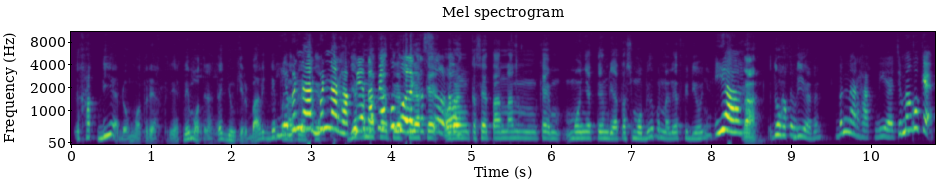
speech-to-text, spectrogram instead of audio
Hak dia dong mau teriak-teriak. Dia mau teriak-teriak jungkir balik. Dia Iya, pernah benar, teriak-teriak- benar, hak dia, pernah tapi aku boleh kayak kesel dong. orang kesetanan kayak monyet yang di atas mobil pernah lihat videonya? iya Nah, itu hak dia kan? benar hak dia cuma aku kayak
